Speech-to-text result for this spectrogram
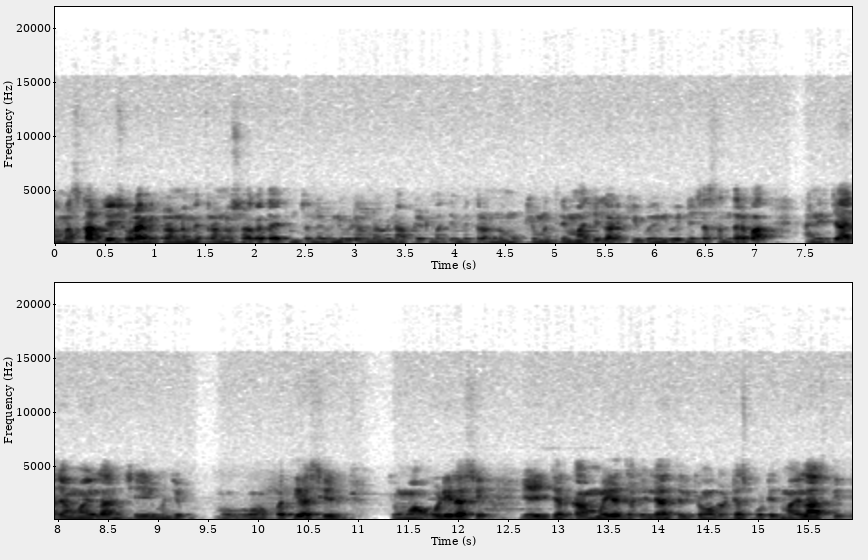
नमस्कार जय शिवराय मित्रांनो मित्रांनो स्वागत आहे तुमचं नवीन व्हिडिओ नवीन अपडेटमध्ये. मित्रांनो मुख्यमंत्री माझी लाडकी बहीण योजनेच्या संदर्भात आणि ज्या ज्या महिलांचे म्हणजे पती असेल किंवा वडील असेल हे जर का मयत झालेले असतील किंवा घटस्फोटीत महिला असतील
